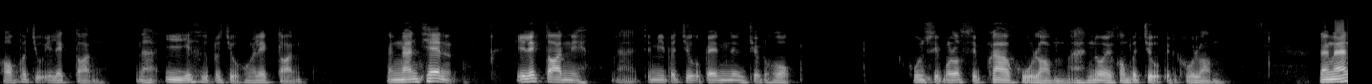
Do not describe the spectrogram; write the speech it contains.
ของประจุอิเล็กตรอนนะ E ก็คือประจุของอิเล็กตรอน ดังนั้นเช่นอิเล็กตรอนนี่นะจะมีประจุเป็น 1.6 คูณ 10ลบ19 คูลอมอะหน่วยของประจุเป็นคูลอม ดังนั้น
